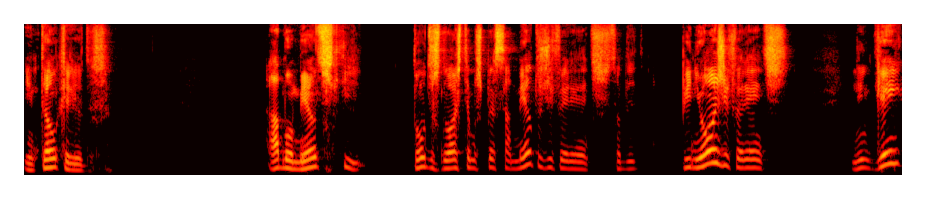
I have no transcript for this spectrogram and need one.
Então, queridos, há momentos que todos nós temos pensamentos diferentes, sobre opiniões diferentes. Ninguém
